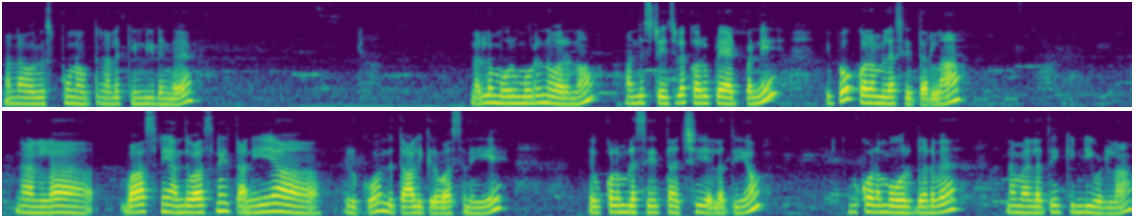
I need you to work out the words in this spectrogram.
நல்லா ஒரு ஸ்பூனை விட்டு நல்லா கிண்டிடுங்க. நல்லா மொறு மொறுன்னு வரணும். அந்த ஸ்டேஜில் கருப்பிலை ஆட் பண்ணி இப்போது குழம்புல சேர்த்துடலாம். நல்லா வாசனை அந்த வாசனை தனியாக இருக்கும். இந்த தாளிக்கிற வாசனையே. குழம்புல சேர்த்தாச்சு எல்லாத்தையும். குழம்பு ஒரு தடவை நம்ம எல்லாத்தையும் கிண்டி விடலாம்.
